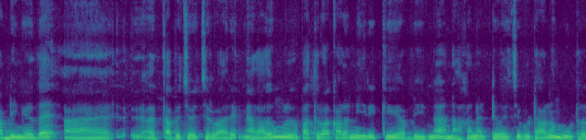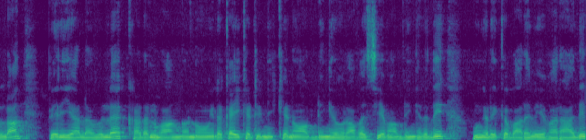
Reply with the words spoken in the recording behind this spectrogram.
அப்படிங்கிறத தப்பிச்சு வச்சுருவார். அதாவது உங்களுக்கு பத்து ரூபா கடன் இருக்குது அப்படின்னா நகை நட்டு வச்சு விட்டாலும் மூட்டெல்லாம் பெரிய அளவில் கடன் வாங்கணும் இல்லை கை கட்டி நிற்கணும் அப்படிங்கிற ஒரு அவசியம் அப்படிங்கிறது உங்களுக்கு வரவே வராது.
